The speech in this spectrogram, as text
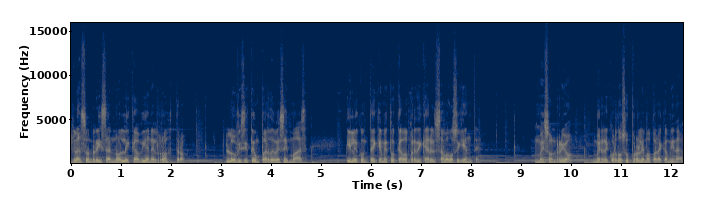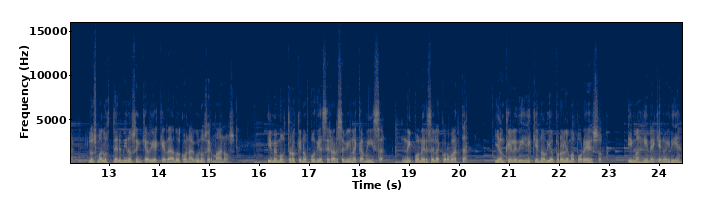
la sonrisa no le cabía en el rostro. Lo visité un par de veces más y le conté que me tocaba predicar el sábado siguiente. Me sonrió, me recordó su problema para caminar, los malos términos en que había quedado con algunos hermanos, y me mostró que no podía cerrarse bien la camisa, ni ponerse la corbata, y aunque le dije que no había problema por eso, imaginé que no iría.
